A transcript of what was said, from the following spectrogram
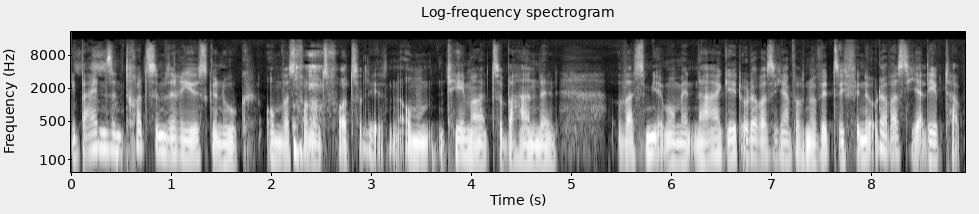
die beiden sind trotzdem seriös genug, um was von uns vorzulesen, um ein Thema zu behandeln, was mir im Moment nahe geht oder was ich einfach nur witzig finde oder was ich erlebt habe,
